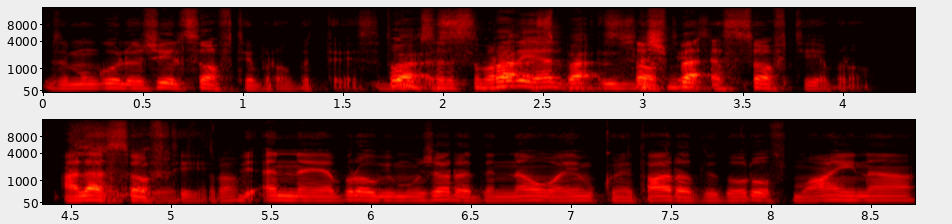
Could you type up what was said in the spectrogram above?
زي ما نقولوا جيل سوفتي برو بالتريس بأس- بأس. مش سوفتي. بأس سوفتي يا برو على سوفتي. لأن يا برو بمجرد إنه هو يمكن يتعرض لظروف معينة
